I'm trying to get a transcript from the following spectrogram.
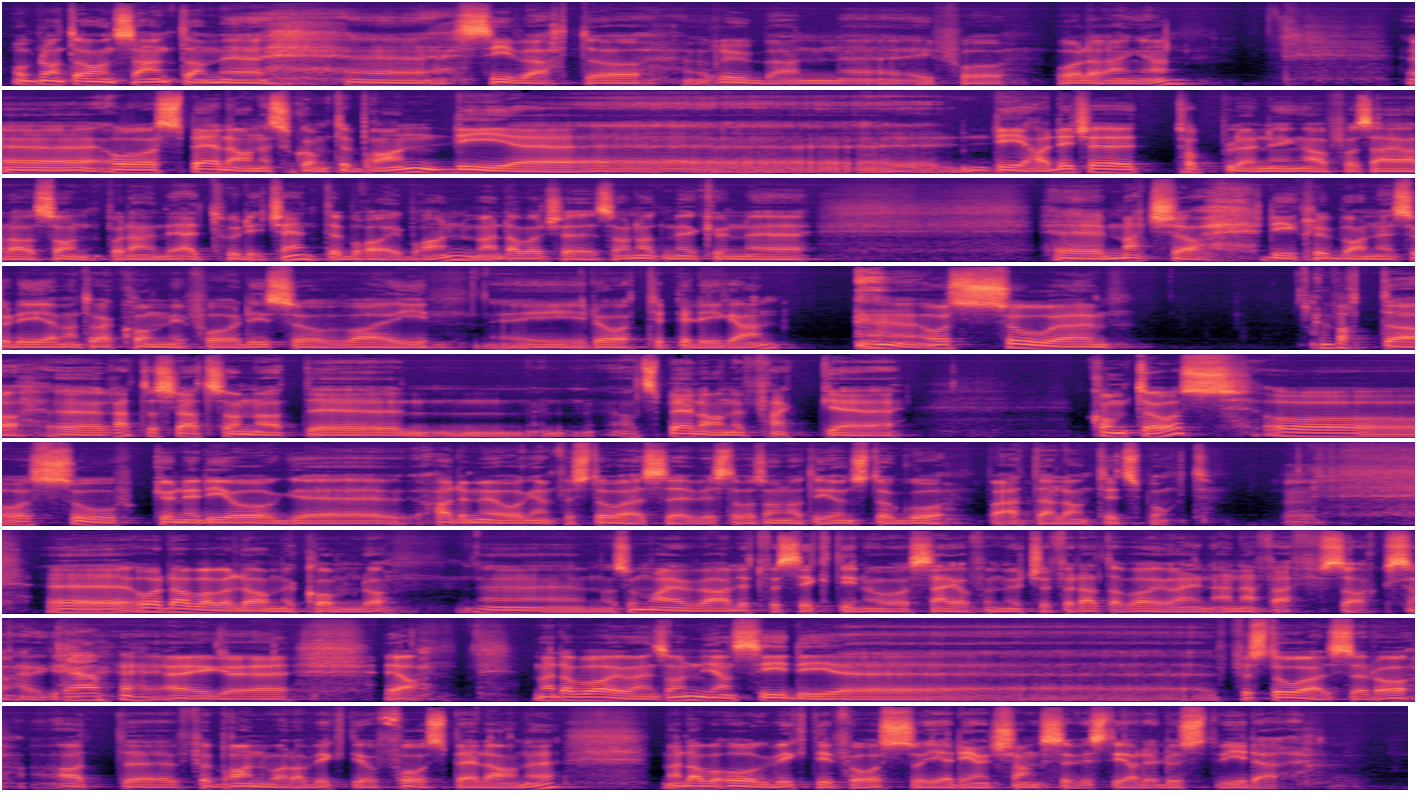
Og annet så henta vi eh, Sivert og Ruben eh, fra Vålerengen. Eh, og spillerne som kom til Brann, de, eh, de hadde ikke topplønninger, for seg eller sånn. på den. Jeg tror de tjente bra i Brann, men det var ikke sånn at vi kunne matche de klubbene som de eventuelt kom ifra, de som var i, i da, tippeligaen. Og så eh, ble det eh, rett og slett sånn at, eh, at spillerne fikk eh, kom til oss, og så kunne de òg Hadde vi òg en forståelse hvis det var sånn at de ønsket å gå på et eller annet tidspunkt. Mm. Eh, og det var vel da vi kom, da. Uh, og Så må jeg være litt forsiktig nå og si for mye, for dette var jo en NFF-sak. så jeg, ja. jeg uh, ja. Men det var jo en sånn gjensidig uh, forståelse, da. At for Brann var det viktig å få spillerne, men det var òg viktig for oss å gi dem en sjanse hvis de hadde lyst videre.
